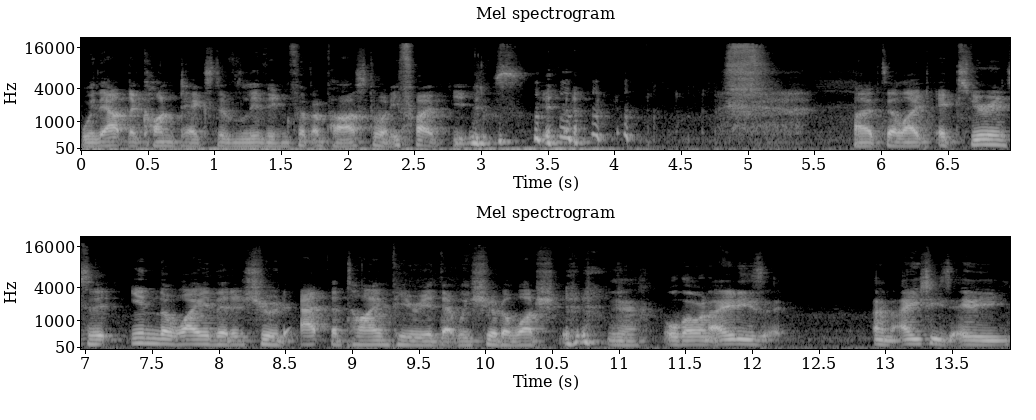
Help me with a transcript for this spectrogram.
without the context of living for the past 25 years. uh, to like experience it in the way that it should at the time period that we should have watched it. Yeah. Although an eighties an eighties Eddie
